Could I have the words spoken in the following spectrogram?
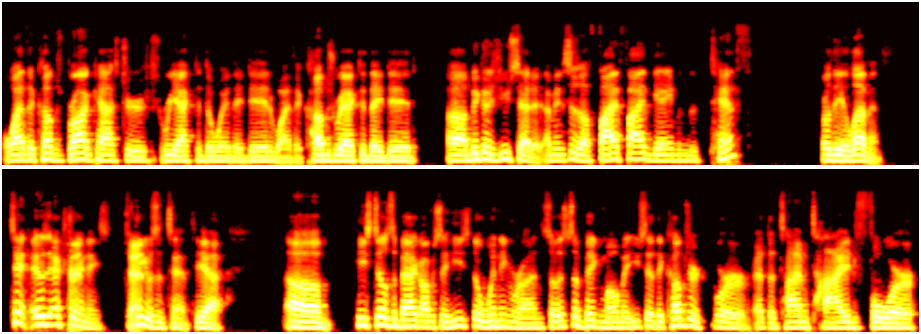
why the Cubs broadcasters reacted the way they did, why the Cubs reacted they did. Uh, because you said it. I mean, this is a five-five game in the tenth or the eleventh. It was extra 10th. innings. I think it was the tenth. Yeah. Um, he steals the bag. Obviously, he's the winning run. So this is a big moment. You said the Cubs are were at the time tied for,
